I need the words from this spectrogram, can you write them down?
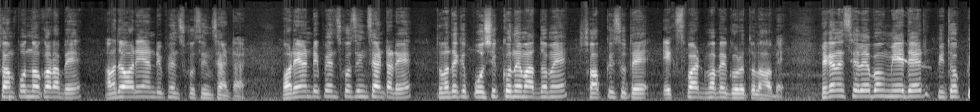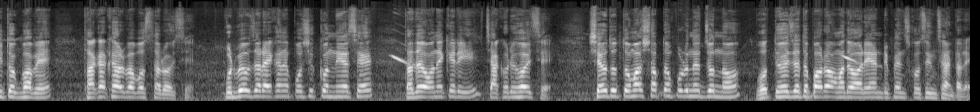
সম্পন্ন করাবে আমাদের Orion defence coaching centre Orion defence coaching সেন্টারে তোমাদেরকে প্রশিক্ষণের মাধ্যমে সব কিছুতে এক্সপার্টভাবে গড়ে তোলা হবে। এখানে ছেলে এবং মেয়েদের পৃথক পৃথকভাবে থাকা খাওয়ার ব্যবস্থা রয়েছে। পূর্বেও যারা এখানে প্রশিক্ষণ নিয়েছে, তাদের অনেকেরই চাকরি হয়েছে। সেহেতু তোমার স্বপ্ন পূরণের জন্য ভর্তি হয়ে যেতে পারো আমাদের অরিয়ান ডিফেন্স কোচিং সেন্টারে।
